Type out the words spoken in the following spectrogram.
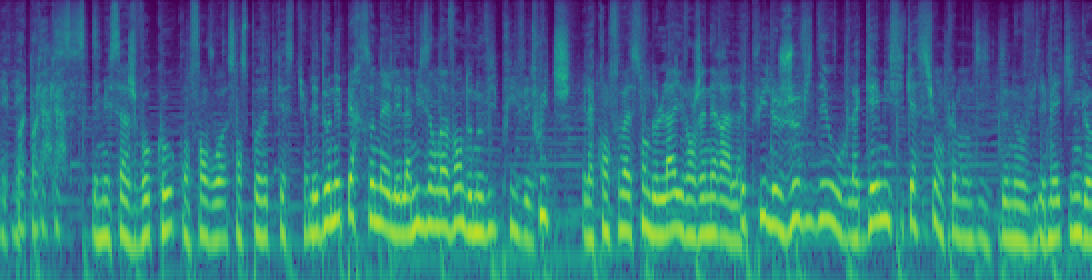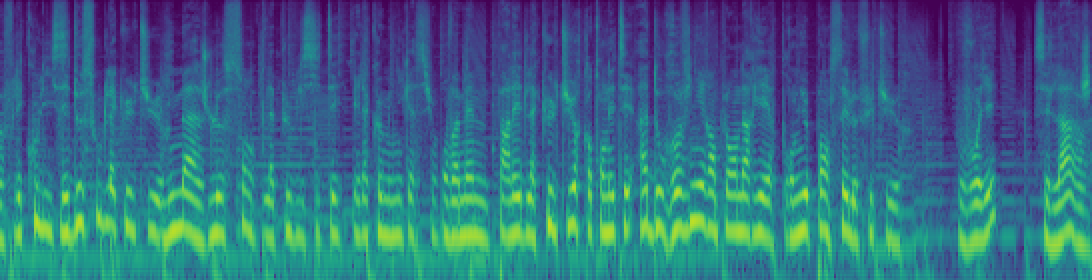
les, podcasts, les messages vocaux qu'on s'envoie sans se poser de questions, les données personnelles et la mise en avant de nos vies privées, Twitch et la consommation de live en général, et puis le jeu vidéo, la gamification comme on dit, de nos vies, les making-of, les coulisses, les dessous de la culture, l'image, le son, la publicité et la communication. On va même parler de la culture quand on était ado, revenir un peu en arrière pour mieux penser le futur. Vous voyez C'est large,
